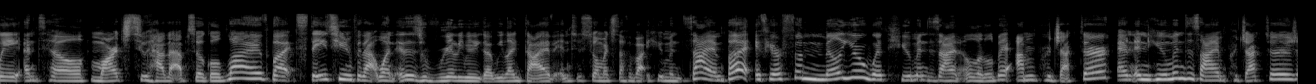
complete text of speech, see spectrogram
wait until March to have the episode go live, but stay tuned for that one. It is really, really good. We like dive into so much stuff about human design. But if you're familiar with human design a little bit, I'm a projector. And in human design, projectors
